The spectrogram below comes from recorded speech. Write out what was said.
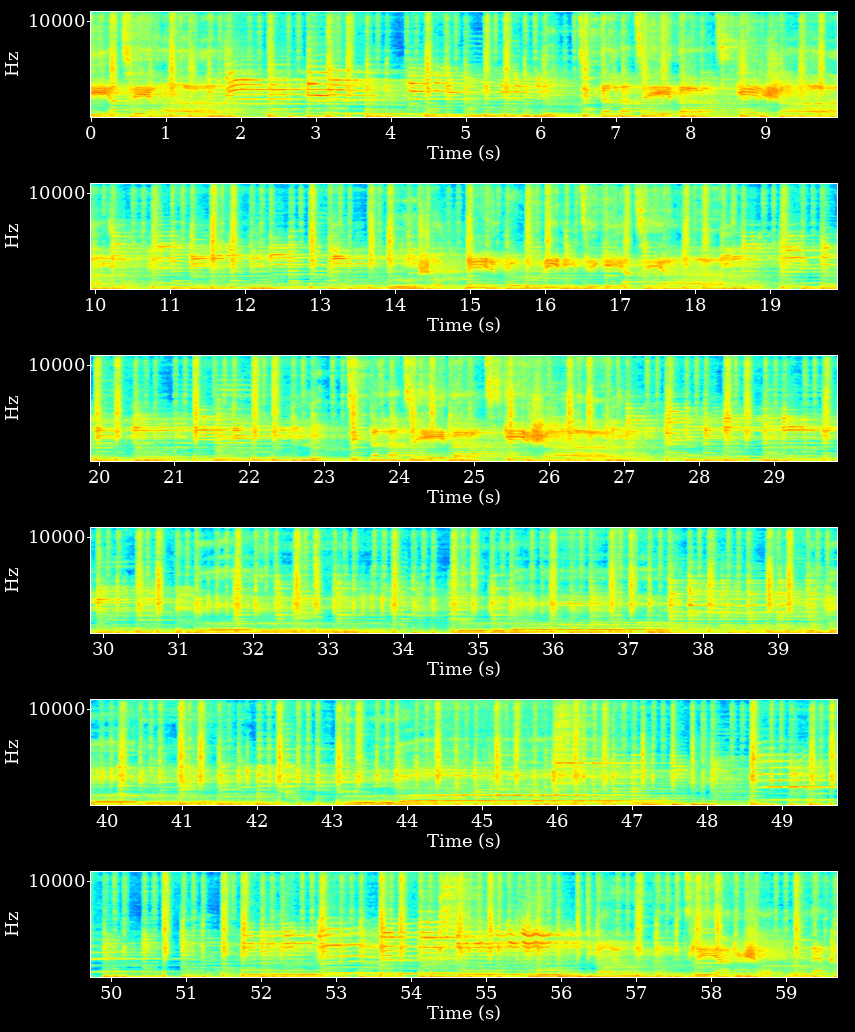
লেগে আছে তার আজকের সাজ ও স্বপ্নের প্রহরী নিজে গিয়াছে লুচিতা লাচে তার that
